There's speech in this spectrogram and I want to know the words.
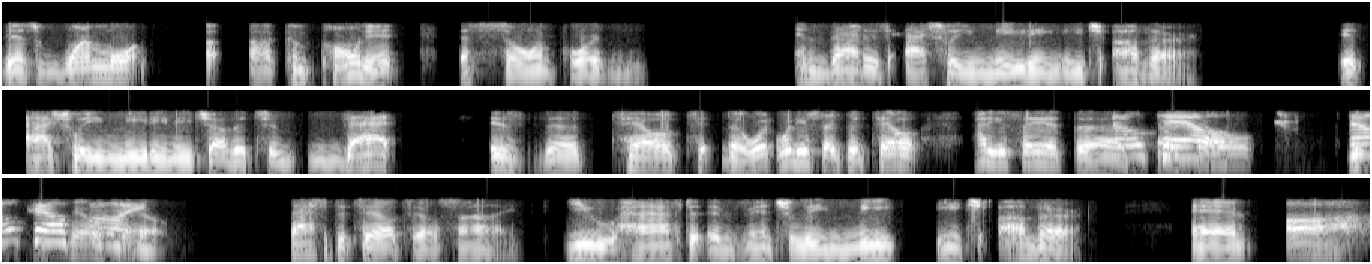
there's one more uh, uh, component that's so important. And that is actually meeting each other. Actually meeting each other to that is the tell the what what do you say? The tell how do you say it? The telltale. Telltale sign. That's the telltale sign. You have to eventually meet each other. And ah oh,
